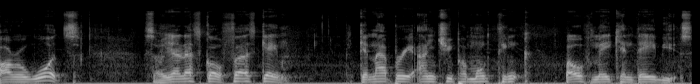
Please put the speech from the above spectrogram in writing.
our rewards. So yeah, let's go. First game, Gnabry and Choupo-Moting both making debuts.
